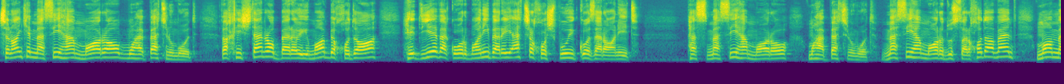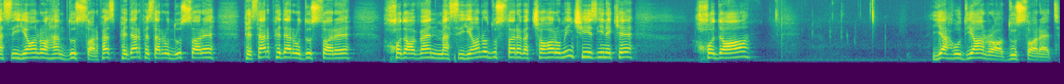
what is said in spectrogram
چنان که مسیح هم ما را محبت نمود و خیشتن را برای ما به خدا هدیه و قربانی برای عطر خوشبوی گذرانید. پس مسیح هم ما رو محبت نمود. مسیح هم ما رو دوست داره. خداوند ما مسیحیان را هم دوست داره. پس پدر پسر رو دوست داره پسر پدر رو دوست داره خداوند مسیحیان رو دوست داره و چهارمین چیز اینه که خدا یهودیان را دوست دارد.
